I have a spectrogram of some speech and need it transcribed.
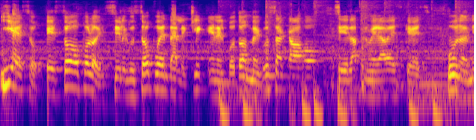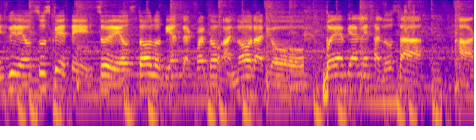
Y eso es todo por hoy. Si les gustó pueden darle click en el botón me gusta acá abajo. Si es la primera vez que ves uno de mis videos, suscríbete. Subo videos todos los días de acuerdo al nuevo horario. Voy a enviarle saludos a, a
